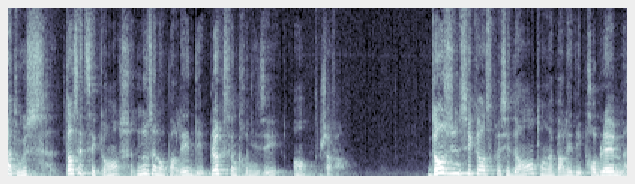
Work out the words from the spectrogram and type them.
Bonjour à tous, dans cette séquence nous allons parler des blocs synchronisés en Java. Dans une séquence précédente on a parlé des problèmes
